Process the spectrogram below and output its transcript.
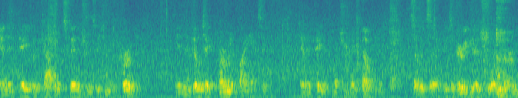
and then pay for the capital expenditures as you incur them. And then go take permanent financing and then pay the commercial paper. So it's a, it's a very good short-term,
